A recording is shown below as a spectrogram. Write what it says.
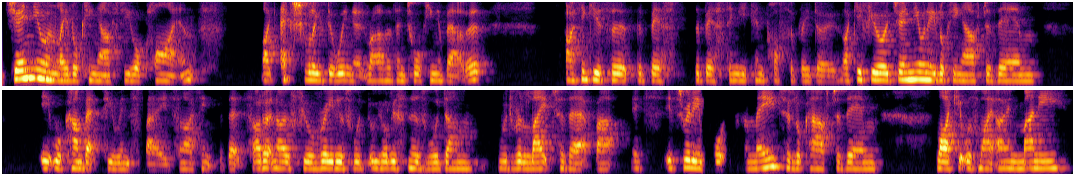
genuinely looking after your clients, like actually doing it rather than talking about it, I think is the, the best the best thing you can possibly do. Like if you're genuinely looking after them, it will come back to you in spades. And I think that that's I don't know if your readers would or your listeners would um would relate to that, but it's it's really important for me to look after them like it was my own money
